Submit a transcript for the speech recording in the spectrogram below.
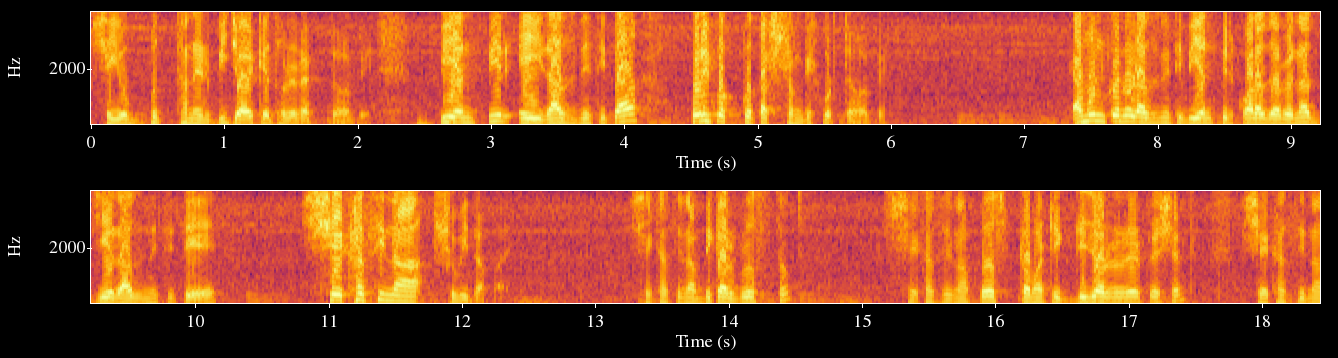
সেই অভ্যুত্থানের বিজয়কে ধরে রাখতে হবে। বিএনপির এই রাজনীতিটা পরিপক্কতার সঙ্গে করতে হবে। এমন কোনো রাজনীতি বিএনপির করা যাবে না যে রাজনীতিতে শেখ হাসিনা সুবিধা পায়। শেখ হাসিনা বিকারগ্রস্ত, শেখ হাসিনা পোস্ট ট্রমাটিক ডিজর্ডারের পেশেন্ট শেখ হাসিনা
